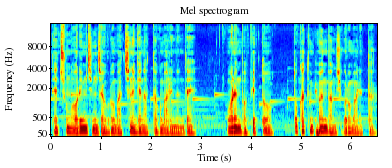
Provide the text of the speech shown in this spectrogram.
대충 어림짐작으로 맞히는 게 낫다고 말했는데 워렌 버핏도 똑같은 표현 방식으로 말했다.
